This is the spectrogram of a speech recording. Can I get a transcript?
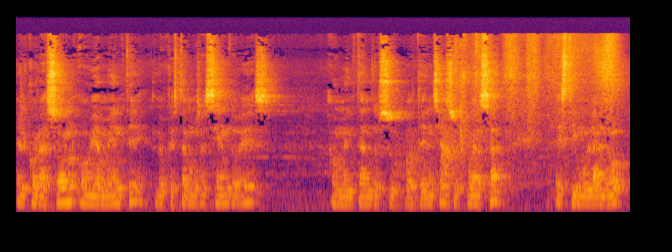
El corazón, obviamente, lo que estamos haciendo es aumentando su potencia, su fuerza, estimulando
